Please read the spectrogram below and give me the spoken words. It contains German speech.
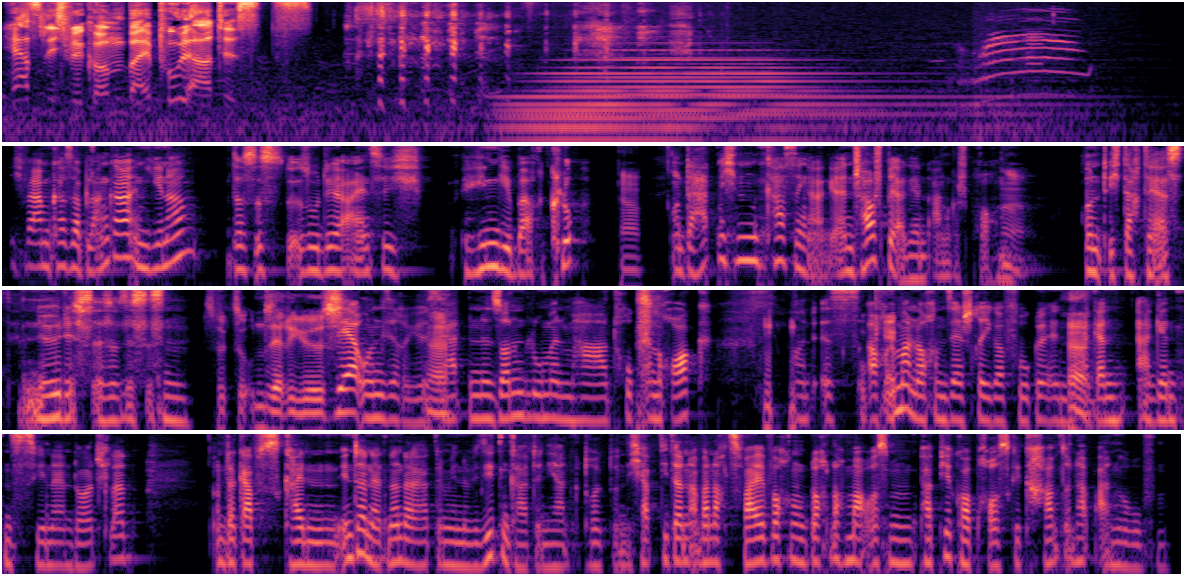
Herzlich willkommen bei Pool Artists. ich war im Casablanca in Jena. Das ist so der einzig hingehbare Club. Ja. Und da hat mich ein Casting, ein Schauspielagent angesprochen. Ja. Und ich dachte erst, nö, das, also das ist ein Das wirkt so unseriös. sehr unseriös. Ja. Er hat eine Sonnenblume im Haar, trug einen Rock und ist auch Okay. immer noch ein sehr schräger Vogel in der Ja. Agen- Agentenszene in Deutschland. Und da gab es kein Internet, ne? Da hat er mir eine Visitenkarte in die Hand gedrückt. Und ich habe die dann aber nach zwei Wochen doch noch mal aus dem Papierkorb rausgekramt und habe angerufen.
